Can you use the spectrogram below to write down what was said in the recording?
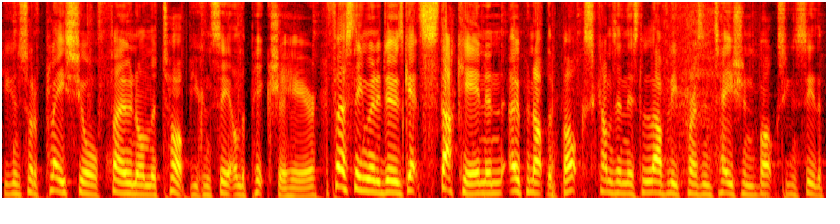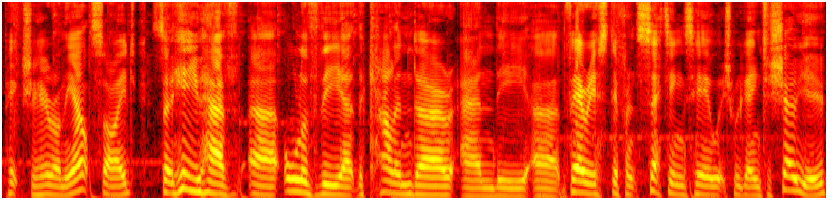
You can sort of place your phone on the top. You can see it on the picture here. The first thing we're going to do is get stuck in and open up the box. It comes in this lovely presentation box. You can see the picture here on the outside. So here you have uh, all of the, uh, the calendar and the uh, various different settings here, which we're going to show you.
